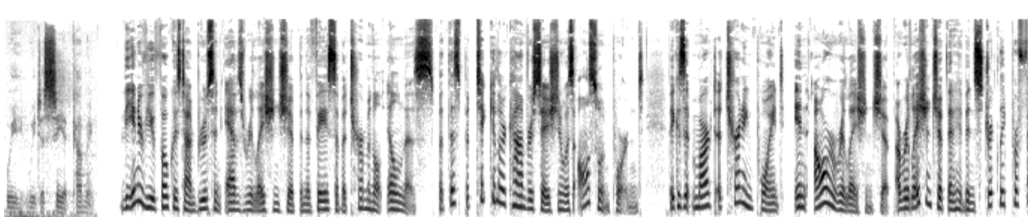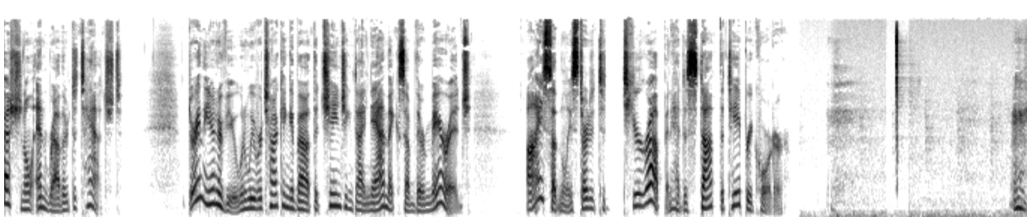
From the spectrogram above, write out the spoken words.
We we just see it coming. The interview focused on Bruce and Ev's relationship in the face of a terminal illness, but this particular conversation was also important because it marked a turning point in our relationship, a relationship that had been strictly professional and rather detached. During the interview, when we were talking about the changing dynamics of their marriage, I suddenly started to tear up and had to stop the tape recorder. Mm.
